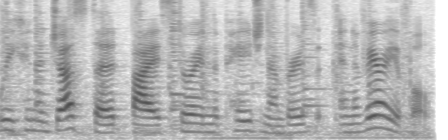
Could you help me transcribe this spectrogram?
We can adjust it by storing the page numbers in a variable.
